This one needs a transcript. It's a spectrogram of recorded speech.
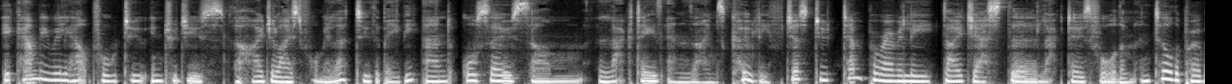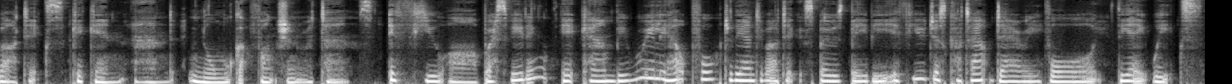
it can be really helpful to introduce a hydrolyzed formula to the baby and also some lactase enzymes, Colief, just to temporarily digest the lactose for them until the probiotics kick in and normal gut function returns. If you are breastfeeding, it can be really helpful to the antibiotic exposed baby if you just cut out dairy for the eight weeks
